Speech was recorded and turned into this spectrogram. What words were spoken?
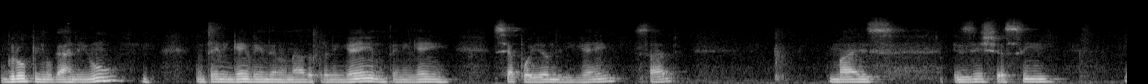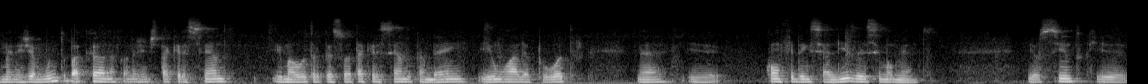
grupo em lugar nenhum, não tem ninguém vendendo nada para ninguém, não tem ninguém se apoiando em ninguém, sabe? Mas existe assim uma energia muito bacana quando a gente está crescendo e uma outra pessoa está crescendo também e um olha para o outro, né? E confidencializa esse momento. E eu sinto que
